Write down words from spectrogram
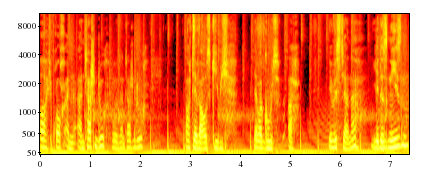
Oh, ich brauche ein, ein Taschentuch. Wo ist ein Taschentuch? Ach, der war ausgiebig. Der war gut. Ach, ihr wisst ja, ne? Jedes Niesen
